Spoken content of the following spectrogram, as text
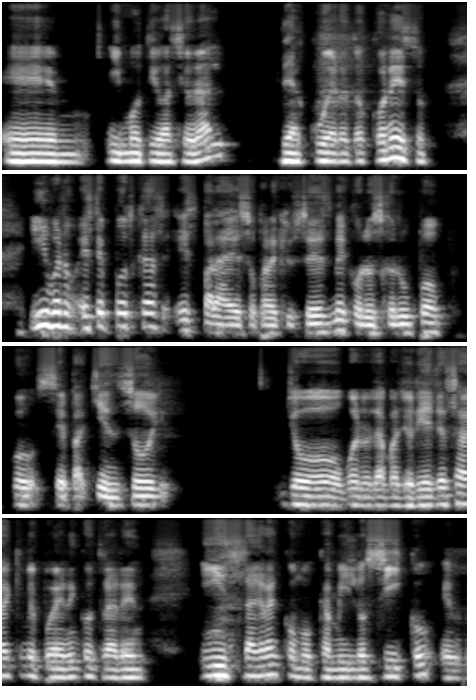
y motivacional de acuerdo con eso. Y bueno, este podcast es para eso, para que ustedes me conozcan un poco, sepa quién soy. Yo, bueno, la mayoría ya sabe que me pueden encontrar en Instagram como Camilo Sico, en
